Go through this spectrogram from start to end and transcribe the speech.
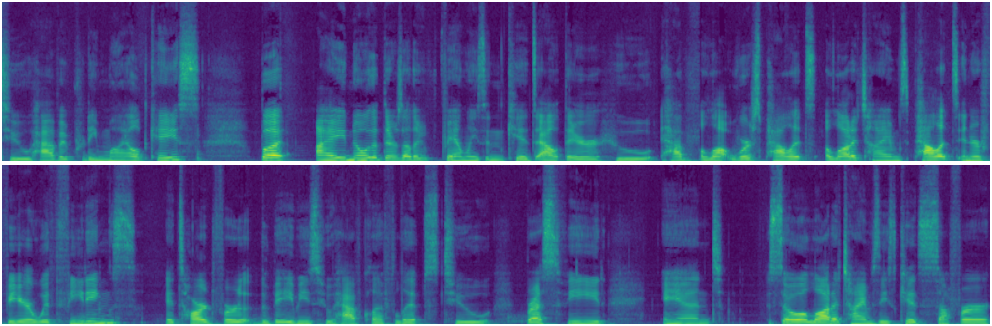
to have a pretty mild case. But I know that there's other families and kids out there who have a lot worse palates. A lot of times, palates interfere with feedings it's hard for the babies who have cleft lips to breastfeed. And so, a lot of times, these kids suffer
